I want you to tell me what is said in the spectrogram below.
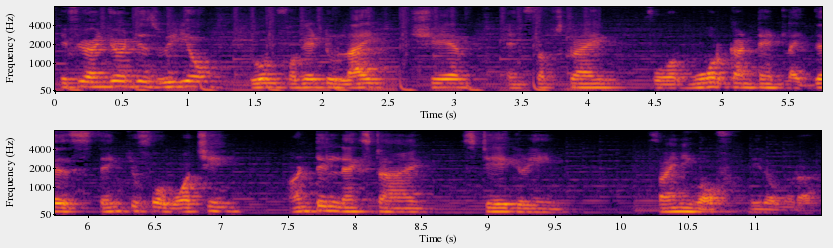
If you enjoyed this video, don't forget to like, share, and subscribe for more content like this. Thank you for watching. Until next time, stay green. Signing off, Nirav.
